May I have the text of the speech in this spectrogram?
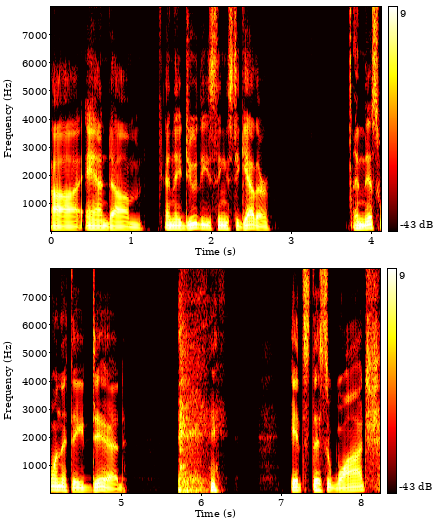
uh, and um, and they do these things together. And this one that they did, it's this watch.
